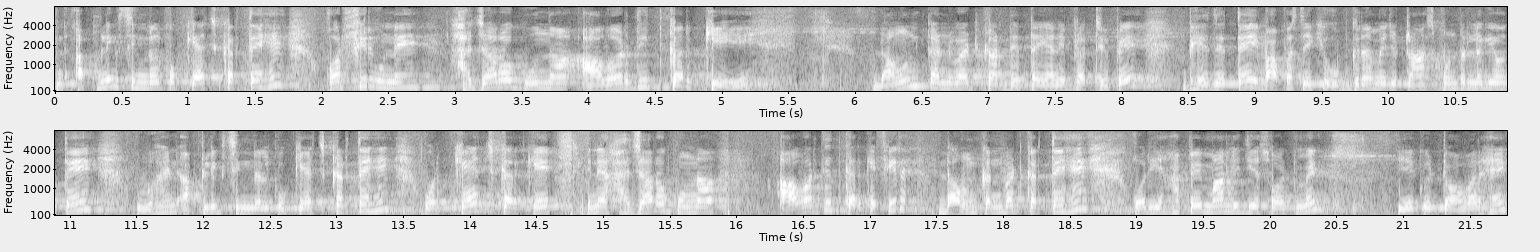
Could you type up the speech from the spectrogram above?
इन अपलिंग सिग्नल को कैच करते हैं और फिर उन्हें हज़ारों गुना आवर्धित करके डाउन कन्वर्ट कर देते हैं, यानी पृथ्वी पे भेज देते हैं। वापस देखिए, उपग्रह में जो ट्रांसपोंडर लगे होते हैं, वह इन अपलिंग सिग्नल को कैच करते हैं और कैच करके इन्हें हज़ारों गुना आवर्तित करके फिर डाउन कन्वर्ट करते हैं। और यहाँ पे मान लीजिए शॉर्ट में ये कोई टॉवर है,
